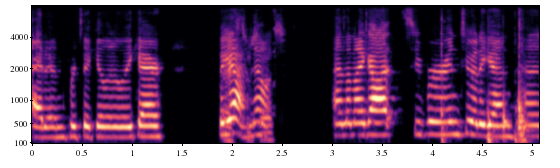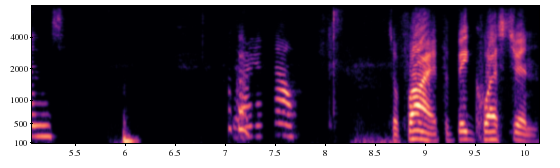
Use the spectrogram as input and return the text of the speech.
I didn't particularly care. But yeah, no, and then I got super into it again, and Okay. here now. So Fry, the big question.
